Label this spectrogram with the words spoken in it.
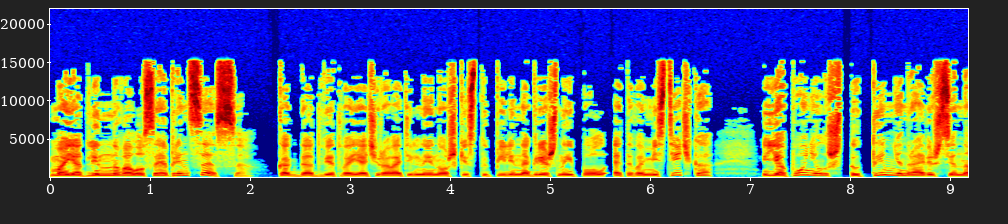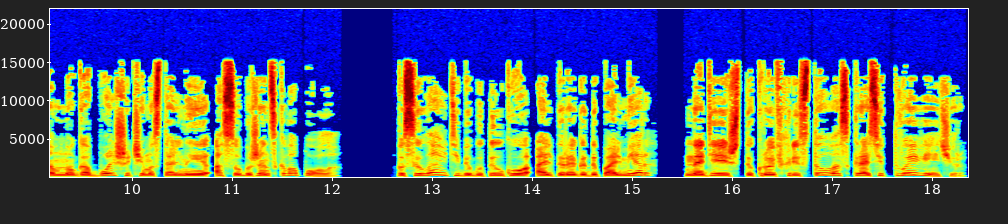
«Моя длинноволосая принцесса, когда две твои очаровательные ножки ступили на грешный пол этого местечка, я понял, что ты мне нравишься намного больше, чем остальные особы женского пола. Посылаю тебе бутылку альтер-эго де Пальмер, надеясь, что кровь Христова скрасит твой вечер.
